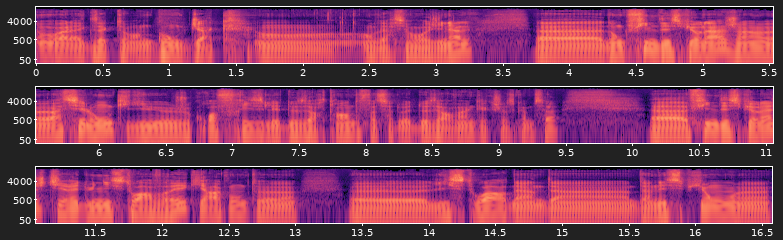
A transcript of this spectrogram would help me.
Voilà, exactement. Gong Jack en, en version originale. Euh, donc film d'espionnage, hein, euh, assez long, qui euh, je crois frise les 2h30, enfin ça doit être 2h20, quelque chose comme ça. Film d'espionnage tiré d'une histoire vraie qui raconte l'histoire d'un- espion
